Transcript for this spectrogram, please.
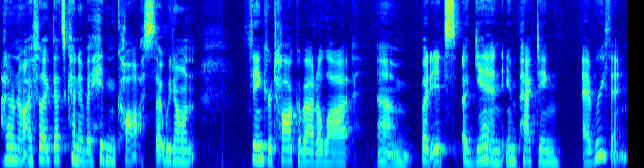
i don't know i feel like that's kind of a hidden cost that we don't think or talk about a lot. Um, but it's again impacting everything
